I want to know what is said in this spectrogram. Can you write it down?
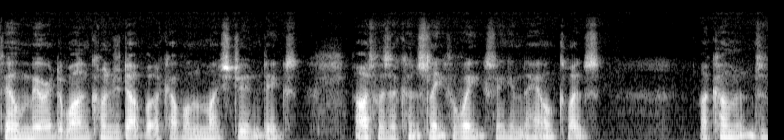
film mirrored the one conjured up by a couple of my student digs. Afterwards, I couldn't sleep for weeks, thinking how close I come to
